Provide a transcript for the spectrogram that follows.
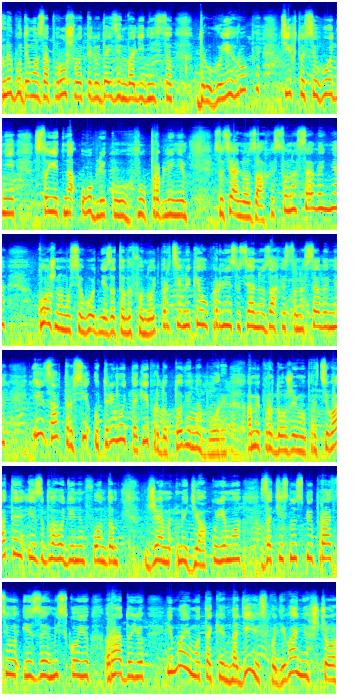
Ми будемо запрошувати людей з інвалідністю другої групи, ті, хто сьогодні стоїть на обліку в управлінні соціального захисту населення. Кожному сьогодні зателефонують працівники управління соціального захисту населення, і завтра всі отримують такі продуктові набори. А ми продовжуємо працювати із благодійним фондом. Джем ми дякуємо за тісну співпрацю із міською радою і маємо таке надію сподівання, що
